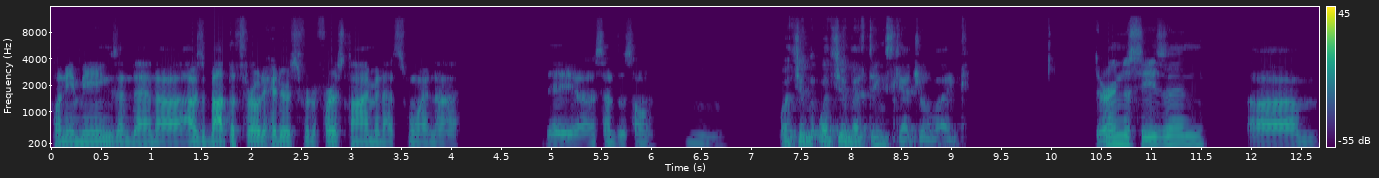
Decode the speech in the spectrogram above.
plenty of meetings. And then, uh, I was about to throw to hitters for the first time. And that's when, uh, they, uh, sent us home. Hmm. What's your, what's your lifting schedule like? During the season, um,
